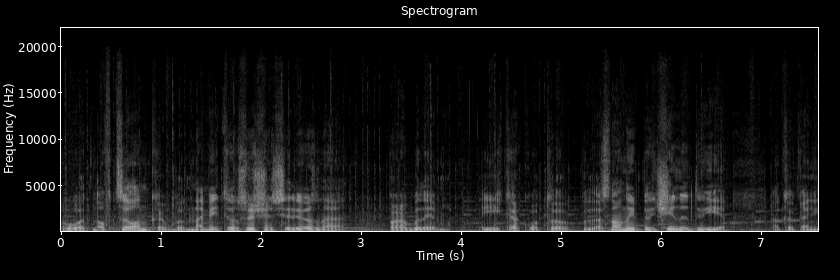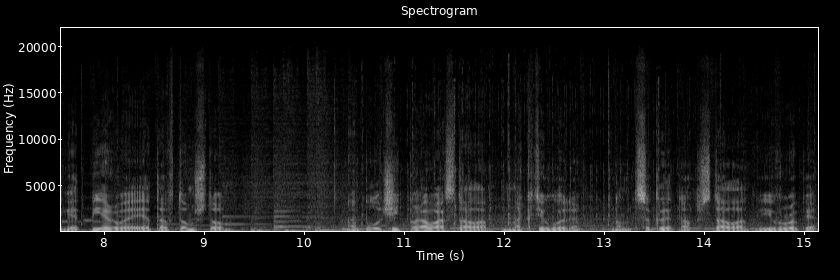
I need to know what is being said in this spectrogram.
вот. Но в целом, как бы, наметилась очень серьезная проблема. И как вот э, основные причины две, а как они говорят, первое это в том, что э, получить права стало на категорию на мотоциклетных стало в Европе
